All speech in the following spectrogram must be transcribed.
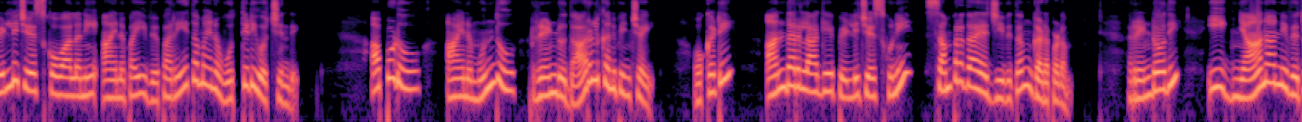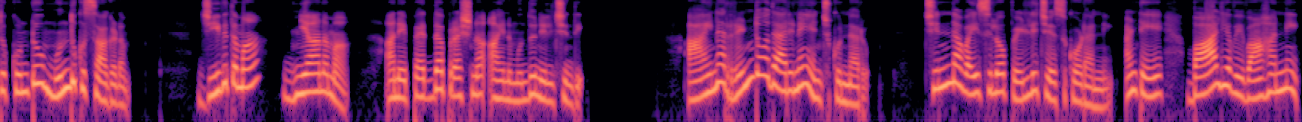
పెళ్ళి చేసుకోవాలని ఆయనపై విపరీతమైన ఒత్తిడి వచ్చింది. అప్పుడు ఆయన ముందు రెండు దారులు కనిపించాయి. ఒకటి అందరిలాగే పెళ్ళి చేసుకుని సంప్రదాయ జీవితం గడపడం. రెండోది ఈ జ్ఞానాన్ని వెతుక్కుంటూ ముందుకు సాగడం. జీవితమా జ్ఞానమా అనే పెద్ద ప్రశ్న ఆయన ముందు నిలిచింది. ఆయన రెండో దారినే ఎంచుకున్నారు. చిన్న వయసులో పెళ్ళి చేసుకోడాన్ని అంటే బాల్య వివాహాన్ని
